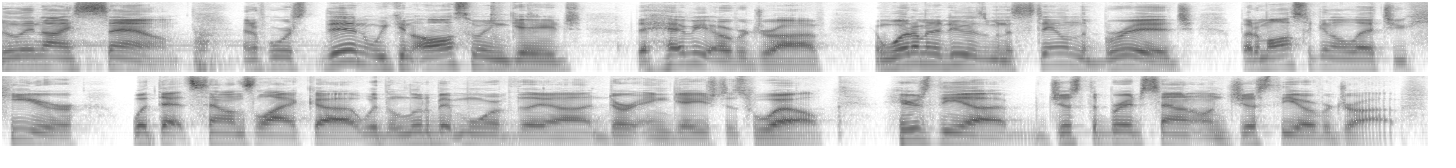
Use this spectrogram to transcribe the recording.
Really nice sound. And of course, then we can also engage the heavy overdrive. And what I'm gonna do is I'm gonna stay on the bridge, but I'm also gonna let you hear what that sounds like uh, with a little bit more of the uh, dirt engaged as well. Here's the uh, just the bridge sound on just the overdrive.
